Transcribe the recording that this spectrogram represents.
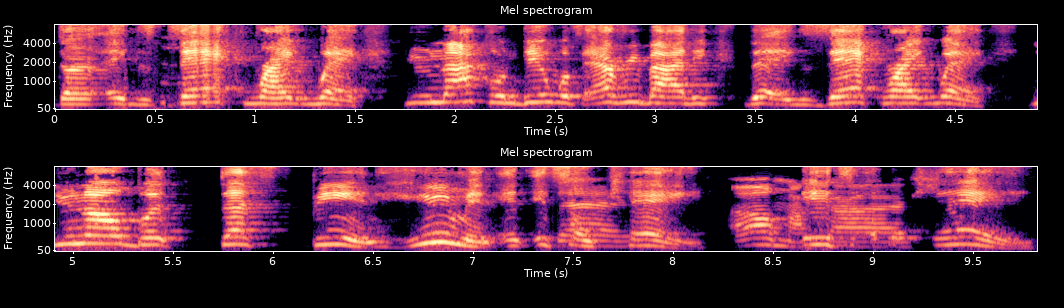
the exact right way. You're not going to deal with everybody the exact right way. You know, but that's being human and it's okay. Oh my it's gosh. okay.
